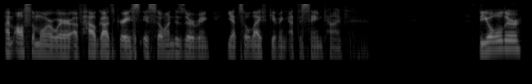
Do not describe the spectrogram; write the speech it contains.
I'm also more aware of how God's grace is so undeserving, yet so life giving at the same time. The older,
